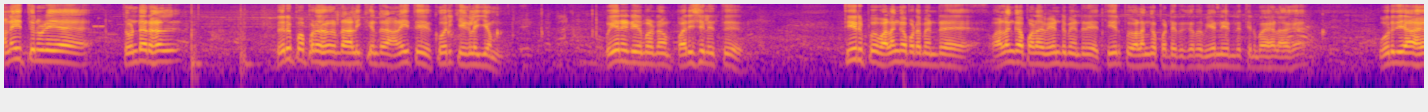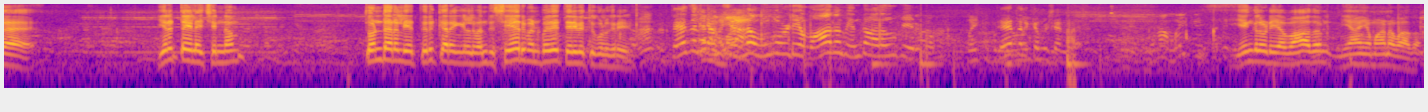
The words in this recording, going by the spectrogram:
அனைத்தினுடைய தொண்டர்கள் விருப்பப்படுகின்ற அளிக்கின்ற அனைத்து கோரிக்கைகளையும் உயர்நீதிமன்றம் பரிசீலித்து தீர்ப்பு வழங்கப்படும் என்று வழங்கப்பட வேண்டும் என்று தீர்ப்பு வழங்கப்பட்டிருக்கிறது உயர்நீதிமன்றத்தின் வாயிலாக உறுதியாக இரட்டை இலை சின்னம் தொண்டரலிய திருக்கரங்கில் வந்து சேரும் என்பதை தெரிவித்துக் கொள்கிறேன். உங்களுடைய வாதம் எந்த அளவுக்கு இருக்கும்? தேர்தல் கமிஷன். எங்களுடைய வாதம் நியாயமான வாதம்.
